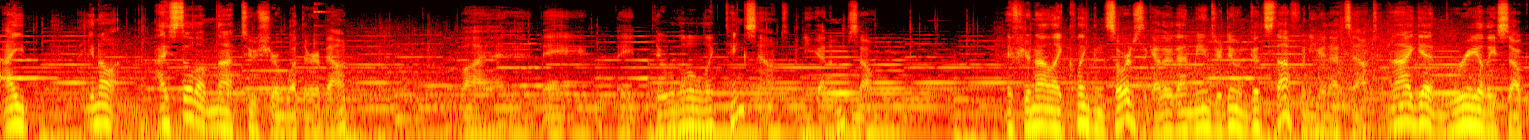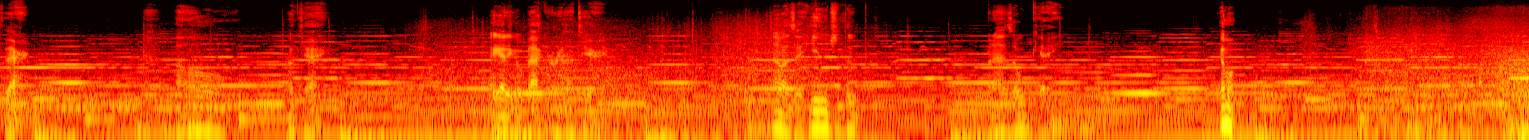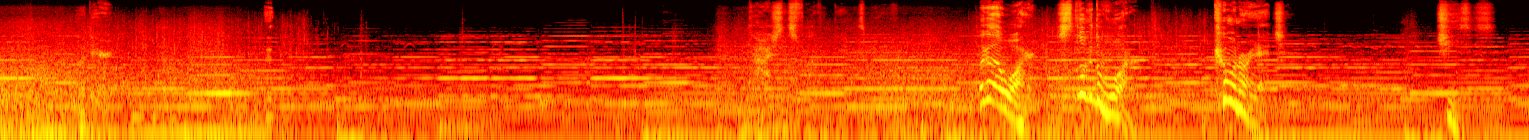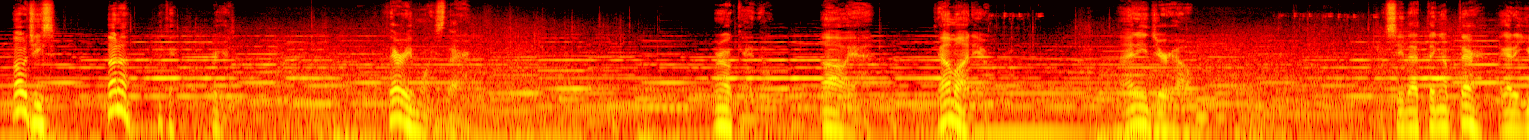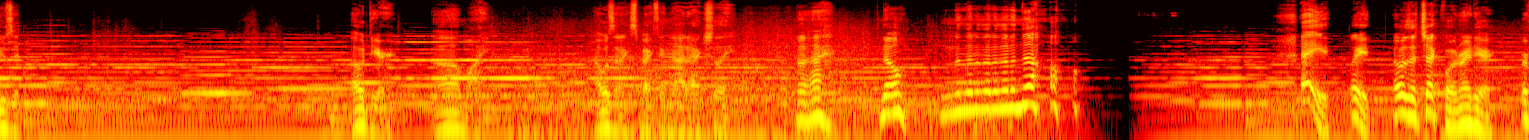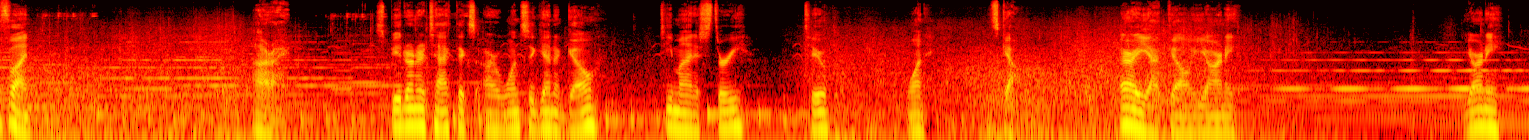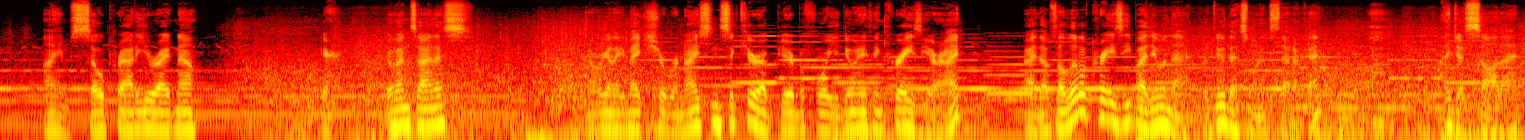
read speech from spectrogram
I, you know, I still am not too sure what they're about. But they, they do a little like tink sound when you get them, so. If you're not like clinking swords together, that means you're doing good stuff when you hear that sound. And I get really soaked there. Oh, okay. I gotta go back around. That was a huge loop. But that's okay. Come on. Oh dear. Gosh, this fucking thing is Look at that water. Just look at the water. Coming right at you. Jesus. Oh, jeez. No, no. Okay, we're good. Very moist there. We're okay, though. Oh, yeah. Come on, you. I need your help. See that thing up there? I gotta use it. Oh, dear. Oh, my. I wasn't expecting that, actually. Uh, no. No, no, no, no, no, no. Hey, wait. That was a checkpoint right here. We're fine. Alright. Speedrunner tactics are once again a go. Minus three, two, one. Let's go. There you go, Yarny. Yarny, I am so proud of you right now. Here, go ahead and sign this. Now we're gonna make sure we're nice and secure up here before you do anything crazy, alright? Alright, that was a little crazy by doing that, but do this one instead, okay? I just saw that.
